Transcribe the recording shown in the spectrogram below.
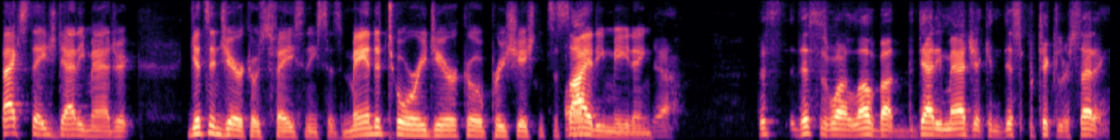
Backstage, Daddy Magic gets in Jericho's face and he says, "Mandatory Jericho Appreciation Society meeting." Yeah. This this is what I love about the Daddy Magic in this particular setting.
